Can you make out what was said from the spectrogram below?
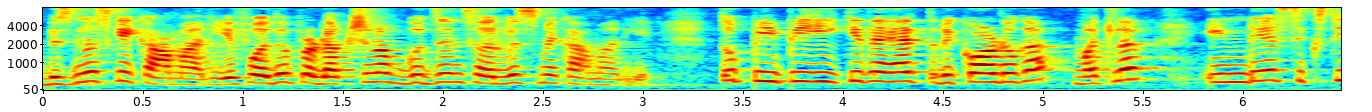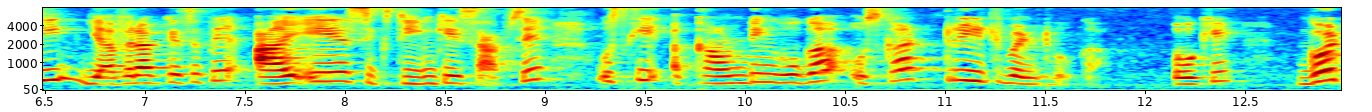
बिज़नेस के काम आ रही है further production of goods and service में काम आ रही है तो पीपीई के तहत रिकॉर्ड होगा। मतलब इंडिया 16 या फिर आप कह सकते हैं आई ए एस सिक्सटीन के हिसाब से उसकी अकाउंटिंग होगा, उसका ट्रीटमेंट होगा। ओके गुड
